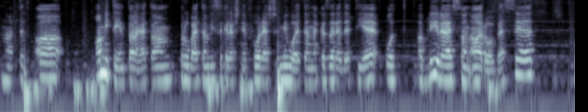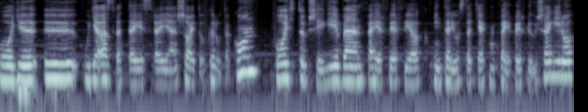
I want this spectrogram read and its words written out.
Na, tehát a, amit én találtam, próbáltam visszakeresni a forrást, hogy mi volt ennek az eredetie, ott a Brie Larson arról beszélt, hogy ő, ő ugye azt vette észre ilyen sajtókörutakon, hogy többségében fehér férfiak interjúztatják meg fehér férfi újságírók,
